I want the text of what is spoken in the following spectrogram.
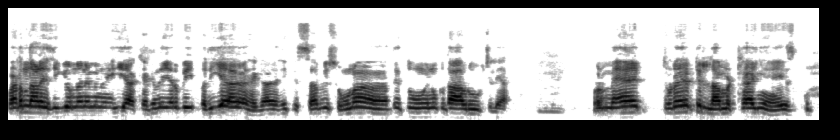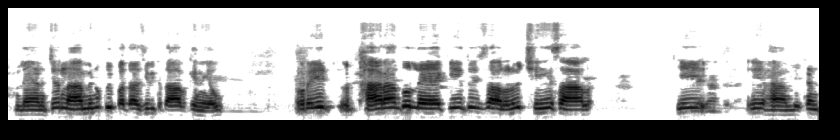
ਪੜਨ ਵਾਲੇ ਸੀਗੇ ਉਹਨਾਂ ਨੇ ਮੈਨੂੰ ਇਹੀ ਆਖਿਆ ਕਹਿੰਦੇ ਯਾਰ ਬਈ ਵਧੀਆ ਹੈਗਾ ਇਹ ਕਿੱਸਾ ਵੀ ਸੋਹਣਾ ਤੇ ਤੂੰ ਇਹਨੂੰ ਕਿਤਾਬ ਰੂਪ ਚ ਲਿਆ। ਔਰ ਮੈਂ ਥੋੜਾ ਜਿਹਾ ਢਿੱਲਾ ਮੱਠਾ ਹੀ ਹਾਂ ਇਸ ਲੈਣ ਚ ਨਾ ਮੈਨੂੰ ਕੋਈ ਪਤਾ ਸੀ ਵੀ ਕਿਤਾਬ ਕਿਵੇਂ ਆਊ। ਔਰ ਇਹ 18 ਤੋਂ ਲੈ ਕੇ ਤੁਸੀਂ ਹਿਸਾਬ ਲਾ ਲਓ 6 ਸਾਲ ਇਹ। ਇਹ ਹਾਂ ਲਿਖਣ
